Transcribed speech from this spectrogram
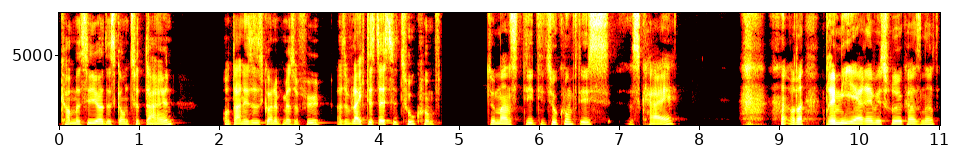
kann man sich ja das Ganze teilen und dann ist es gar nicht mehr so viel. Also vielleicht ist das die Zukunft. Du meinst, die, die Zukunft ist Sky? oder Premiere, wie es früher geheißen hat?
